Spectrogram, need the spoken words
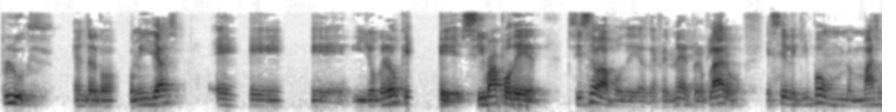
plus, entre comillas, eh, eh, y yo creo que sí va a poder sí se va a poder defender, pero claro, es el equipo más,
